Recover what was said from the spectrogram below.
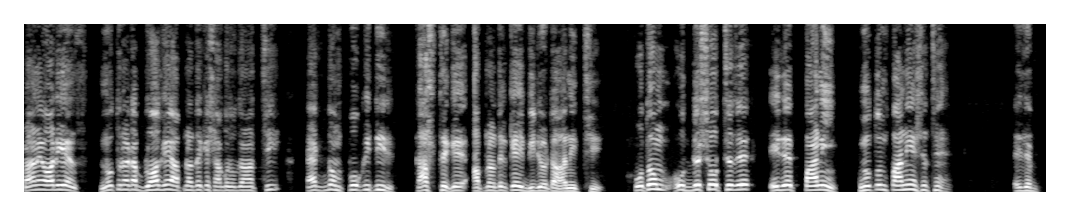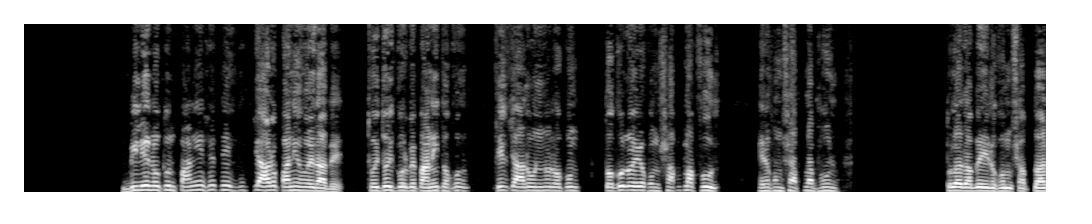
প্রাণের অডিয়েন্স নতুন একটা ব্লগে আপনাদেরকে স্বাগত জানাচ্ছি। একদম প্রকৃতির কাছ থেকে আপনাদেরকে এই ভিডিওটা আনিচ্ছি প্রথম উদ্দেশ্য হচ্ছে যে, এই যে পানি, নতুন পানি এসেছে। এই যে বিলে নতুন পানি এসেছে, বুকে আরও পানি হয়ে যাবে। থই থই করবে পানি, তখন ফিলটা আরও অন্যরকম, তখনও এরকম শাপলা ফুল, এরকম শাপলা ফুল তোলা যাবে, এরকম শাপলার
